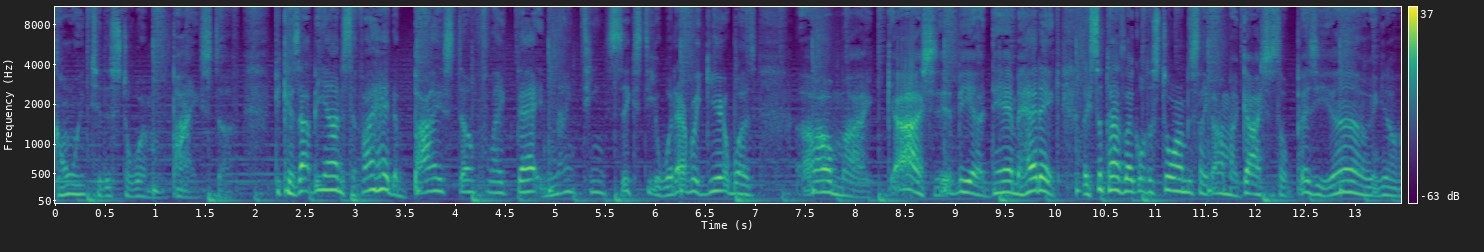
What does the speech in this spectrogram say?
going to the store and buying stuff. Because I'll be honest, if I had to buy stuff like that in 1960 or whatever year it was, oh my gosh, it'd be a damn headache. Like sometimes I go to the store, I'm just like, oh my gosh, it's so busy. Oh, you know,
